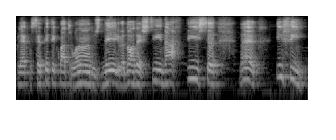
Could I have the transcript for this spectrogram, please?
mulher com 74 anos, negra, nordestina, artista, né? enfim,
